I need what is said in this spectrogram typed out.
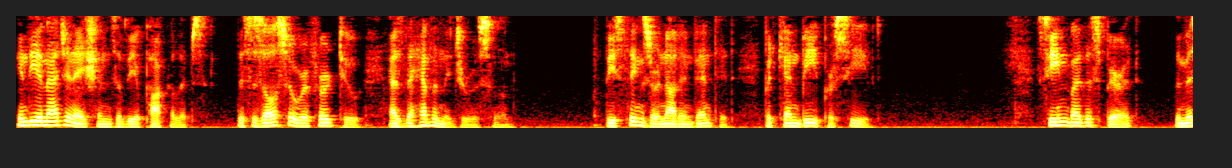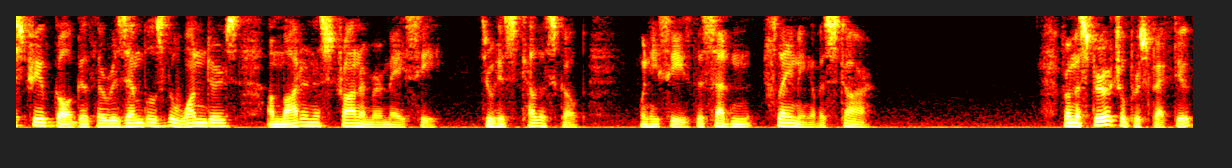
In the imaginations of the Apocalypse, this is also referred to as the heavenly Jerusalem. These things are not invented, but can be perceived. Seen by the Spirit, the mystery of Golgotha resembles the wonders a modern astronomer may see through his telescope when he sees the sudden flaming of a star. From a spiritual perspective,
